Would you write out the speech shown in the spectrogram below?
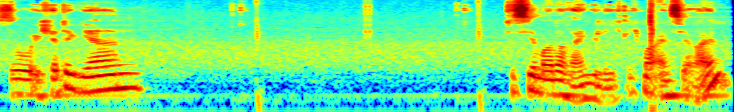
So, ich hätte gern das hier mal da reingelegt. Leg mal eins hier rein.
